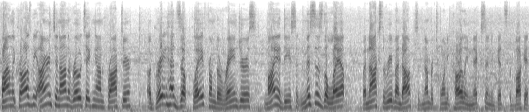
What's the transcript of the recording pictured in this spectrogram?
Finally, Crosby Ironton on the road taking on Proctor. A great heads-up play from the Rangers. Maya Decent misses the layup, but knocks the rebound out to number 20, Carly Nixon, who gets the bucket.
